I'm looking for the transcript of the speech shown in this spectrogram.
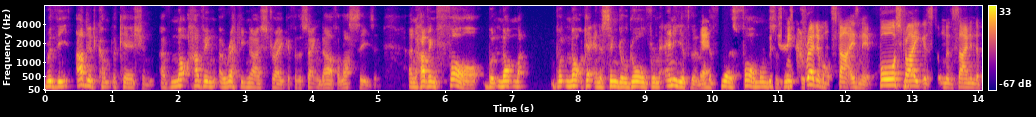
with the added complication of not having a recognised striker for the second half of last season and having four, but not but not getting a single goal from any of them yeah. in the first four months. Which is an incredible start, isn't it? Four strikers Sunderland signed in the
